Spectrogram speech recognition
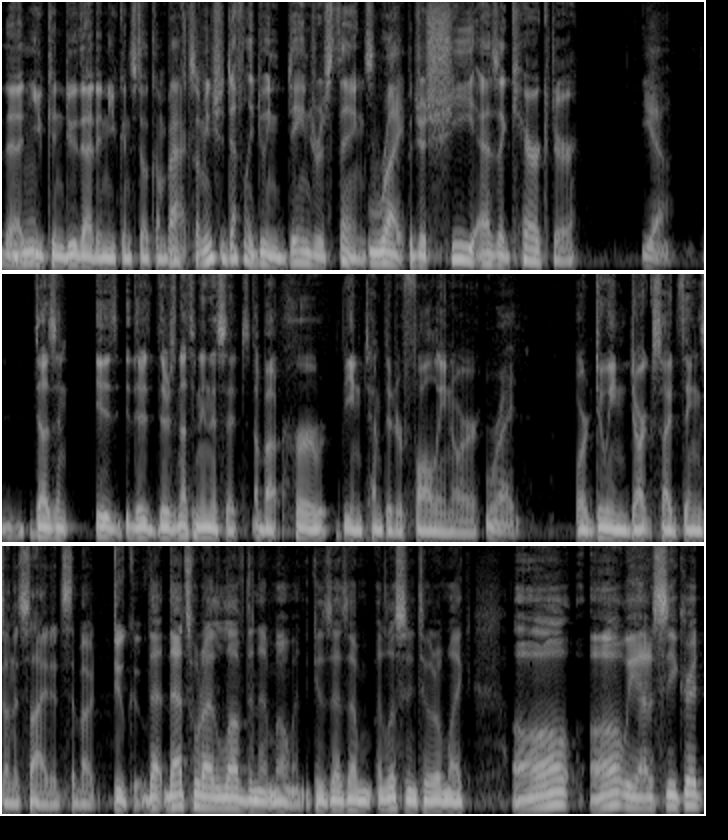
that Mhm. you can do that and you can still come back. So I mean, she's definitely doing dangerous things, Right. But just she as a character Yeah. doesn't is there, there's nothing in this that's about her being tempted or falling or right or doing dark side things on the side. It's about Dooku. That that's what I loved in that moment because as I'm listening to it, I'm like, oh, oh, we got a secret.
